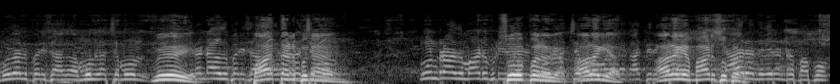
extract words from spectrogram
முதல் பரிசாக மூணு லட்சமும் இரண்டாவது பரிசாக பார்த்து அனுப்புங்க. மூன்றாவது மாடுபிடி சூப்பர் அழகிய. அழகிய மாடு சூப்பர். அந்த வீரர் என்று பார்ப்போம்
